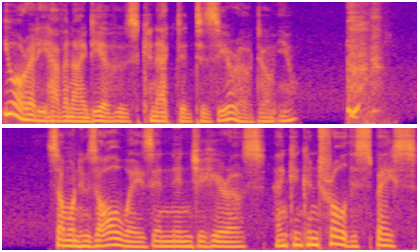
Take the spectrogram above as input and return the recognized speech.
You already have an idea who's connected to Zero, don't you? Someone who's always in Ninja Heroes and can control this space.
